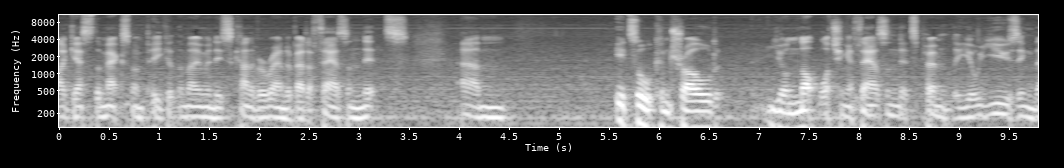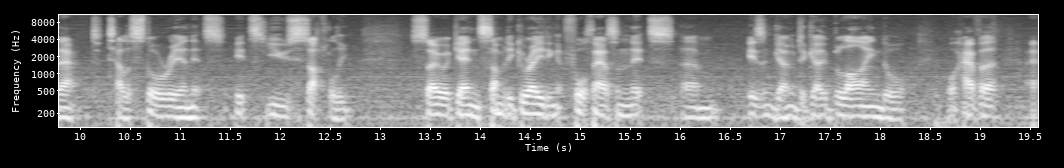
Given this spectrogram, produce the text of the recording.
I guess the maximum peak at the moment is kind of around about a thousand nits. Um, it's all controlled. You're not watching a thousand nits permanently. You're using that to tell a story, and it's it's used subtly. So again, somebody grading at 4,000 nits um, isn't going to go blind or or have a, a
